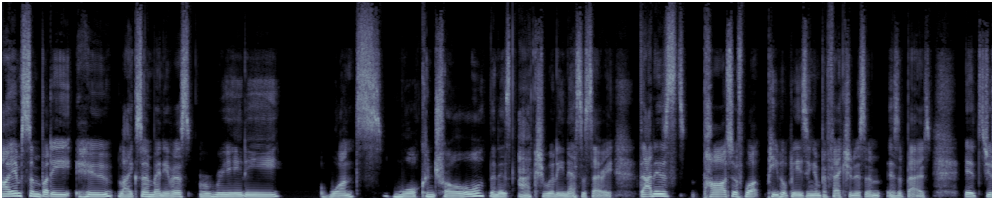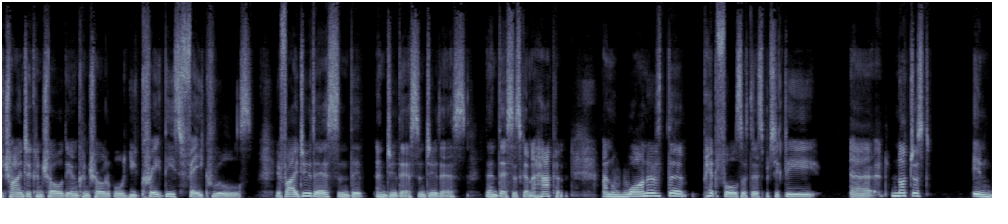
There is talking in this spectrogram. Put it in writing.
I am somebody who, like so many of us, really wants more control than is actually necessary. That is part of what people pleasing and perfectionism is about. It's you're trying to control the uncontrollable. You create these fake rules. If I do this and the, and do this and do this, then this is going to happen. And one of the pitfalls of this, particularly uh, not just in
